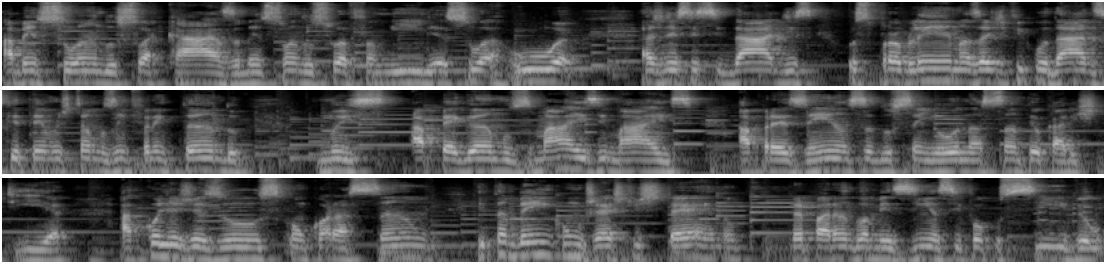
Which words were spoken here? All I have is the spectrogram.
abençoando sua casa, abençoando sua família, sua rua, as necessidades, os problemas, as dificuldades que temos, estamos enfrentando, nos apegamos mais e mais à presença do Senhor na Santa Eucaristia. Acolha Jesus com o coração e também com um gesto externo, preparando a mesinha se for possível,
